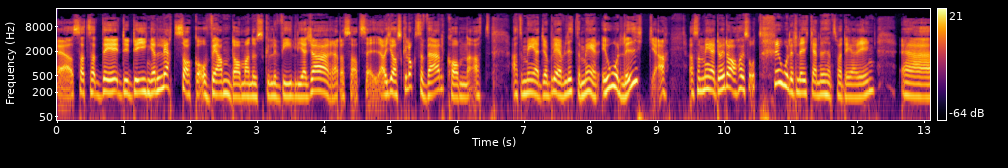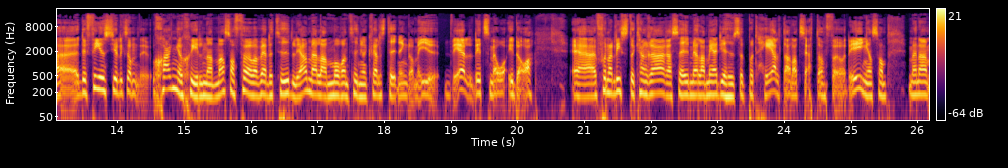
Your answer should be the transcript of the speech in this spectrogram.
Eh, så att det, det, det, är ingen lätt sak att vända om man nu skulle vilja göra det så att säga. Jag skulle också välkomna att, att media blev lite mer olika. Alltså media idag har ju så otroligt lika nyhetsvärdering. Eh, det finns ju liksom genreskillnaderna som förr var väldigt tydliga mellan morgontidning och kvällstidning. De är ju väldigt små idag. Eh, journalister kan röra sig mellan mediehuset på ett helt annat sätt än förr. Det är ingen som, menar,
